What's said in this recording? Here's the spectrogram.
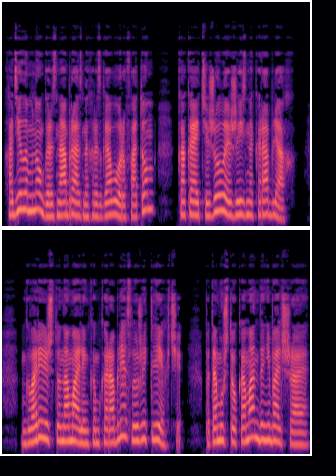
Ходило много разнообразных разговоров о том, какая тяжелая жизнь на кораблях. Говорили, что на маленьком корабле служить легче, потому что команда небольшая,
